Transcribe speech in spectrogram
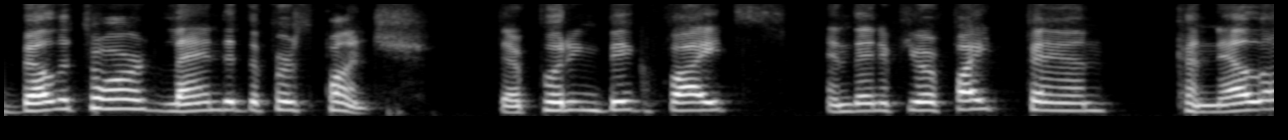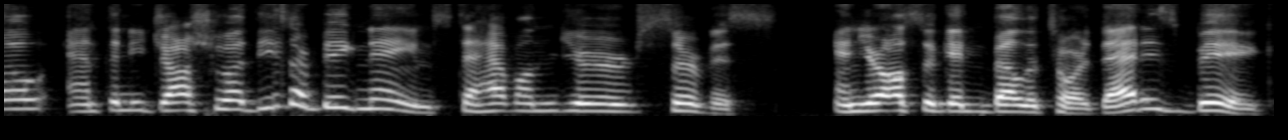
Bellator landed the first punch. They're putting big fights, and then if you're a fight fan, Canelo, Anthony Joshua, these are big names to have on your service. And you're also getting Bellator. That is big.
